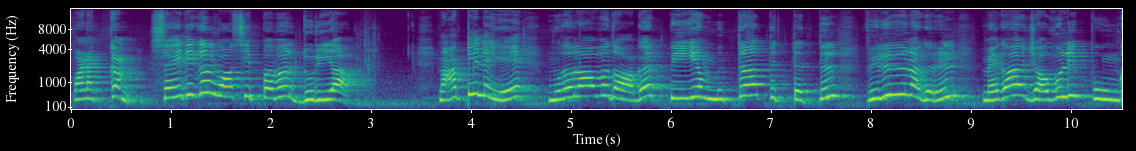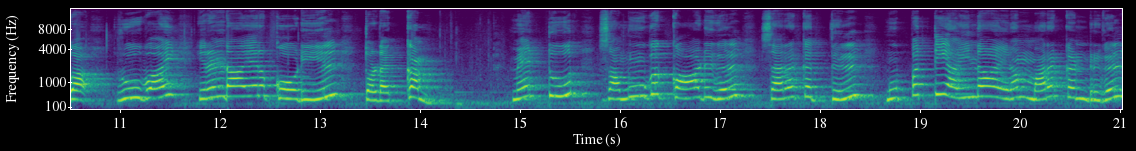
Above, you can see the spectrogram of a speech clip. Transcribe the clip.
வணக்கம். செய்திகள் வாசிப்பவர் துரியா. நாட்டிலேயே முதலாவதாக பி எம் மித்ரா திட்டத்தில் விருதுநகரில் மெகா ஜவுளி பூங்கா ரூபாய் இரண்டாயிரம் கோடியில் தொடக்கம். மேட்டூர் சமூக காடுகள் சரக்கத்தில் முப்பத்தி ஐந்தாயிரம் மரக்கன்றுகள்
